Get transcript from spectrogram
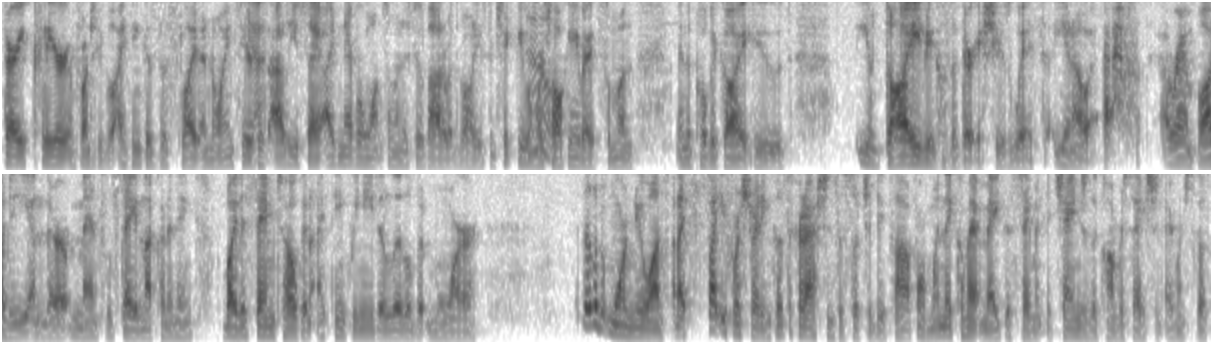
very clear in front of people, I think is the slight annoyance here. Yeah. Because as you say, I'd never want someone to feel bad about their bodies, particularly when we're talking about someone in the public eye who's you know died because of their issues with you know uh, around body and their mental state and that kind of thing. By the same token, I think we need a little bit more a little bit more nuance, and it's slightly frustrating because the Kardashians have such a big platform. When they come out and make this statement, it changes the conversation. Everyone just goes,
